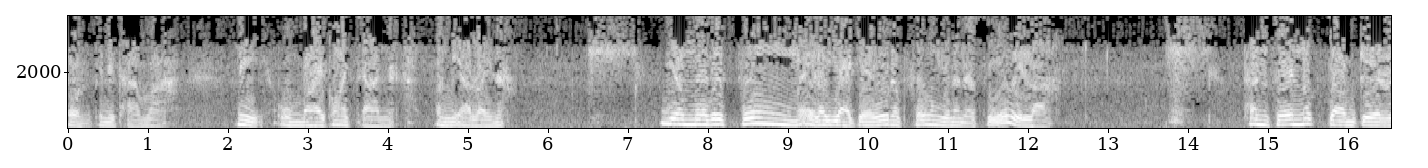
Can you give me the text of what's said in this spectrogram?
ต้นจะได้ถามว่า นี่อุบายของอาจารย์เนี่ยมันมีอะไรนะ อย่าโมไปฟุ้งไม่เราอยากจะรู้นะฟุ้งอยู่นั่นนะเสียเวลา ท่านเสนกจอมเกเร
